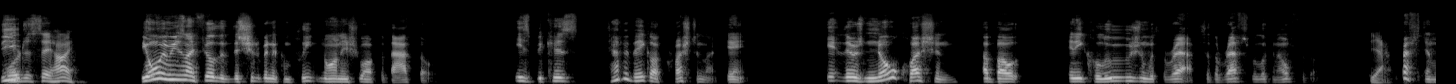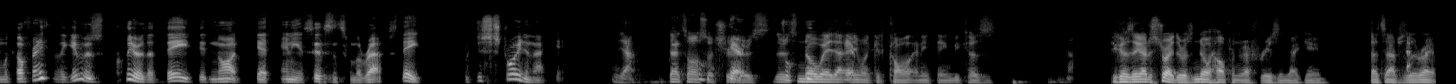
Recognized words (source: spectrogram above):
the, or just say hi. The only reason I feel that this should have been a complete non-issue off the bat, though, is because Tampa Bay got crushed in that game. It, there's no question about any collusion with the refs, that the refs were looking out for them. Yeah. The refs didn't look out for anything. Like it was clear that they did not get any assistance from the refs. They were destroyed in that game. Yeah, that's also true. There's there's no way that anyone could call anything because no. because they got destroyed. There was no help from the referees in that game. That's absolutely right.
